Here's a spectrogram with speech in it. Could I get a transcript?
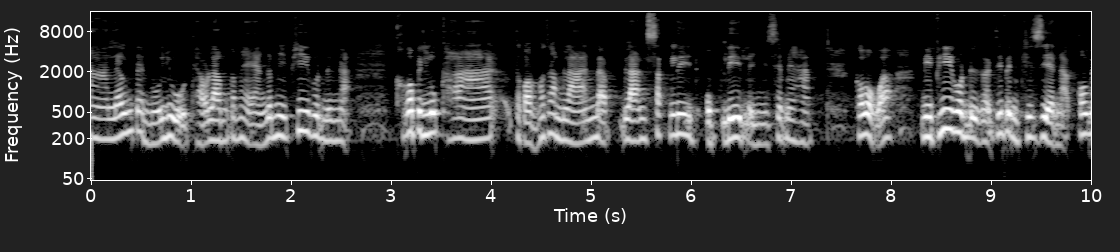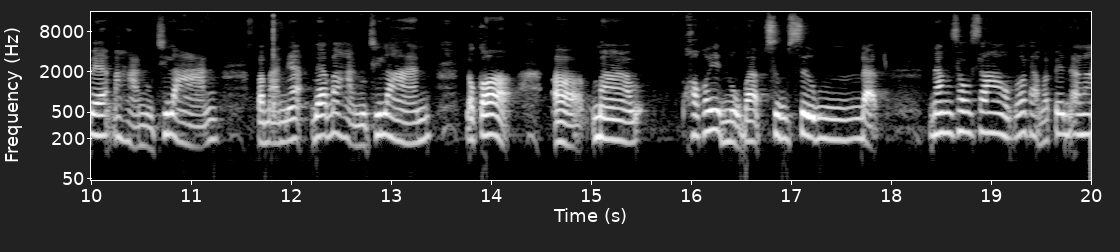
นานแล้วตั้งแต่หนูอยู่แถวรามกำแหงก็มีพี่คนนึงอะเขาก็เป็นลูกค้าแต่ก่อนเขาทำร้านแบบร้านซักรีดอบรีดอะไรอย่างนี้ใช่ไหมคะเขาบอกว่ามีพี่คนหนึ่งที่เป็นคริสเตียนอะก็แวะมาหาหนูที่ร้าน ประมาณเนี้ยแวะมาหาหนูที่ร้าน แล้วก็เอ่อมา เขาเห็นหนูแบบซึมๆแบบนั่งเศร้าๆ ก็ถามว่าเป็นอะไร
